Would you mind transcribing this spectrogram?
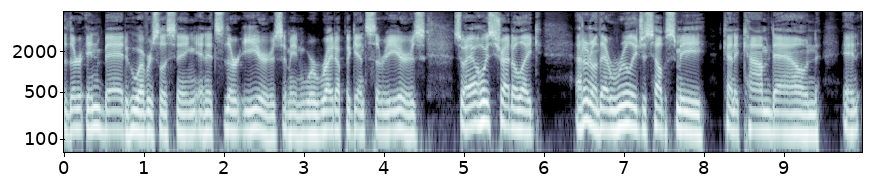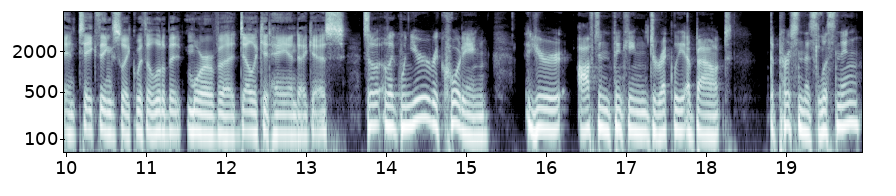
they're in bed whoever's listening and it's their ears. I mean we're right up against their ears, so I always try to like I don't know that really just helps me kind of calm down and and take things like with a little bit more of a delicate hand, I guess. So, like when you're recording, you're often thinking directly about the person that's listening.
